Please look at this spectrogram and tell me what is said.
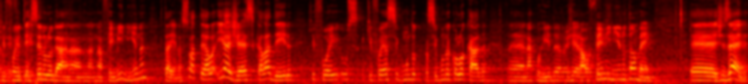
que foi o terceiro lugar na, na, na feminina, que está aí na sua tela. E a Jéssica Ladeira, que foi, o, que foi a, segunda, a segunda colocada é, na corrida no geral feminino também. É, Gisele,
